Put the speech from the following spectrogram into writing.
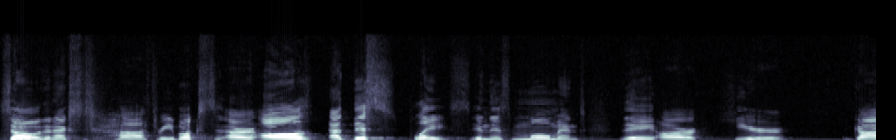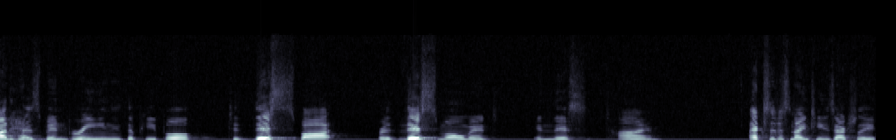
So the next uh, three books are all at this place, in this moment. They are here. God has been bringing the people to this spot for this moment in this time. Exodus 19 is actually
